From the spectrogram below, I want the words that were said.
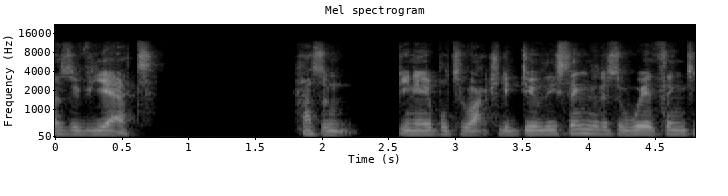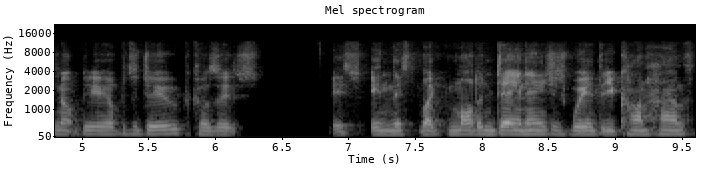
as of yet, hasn't been able to actually do these things, and it's a weird thing to not be able to do because it's it's in this like modern day and age. It's weird that you can't have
